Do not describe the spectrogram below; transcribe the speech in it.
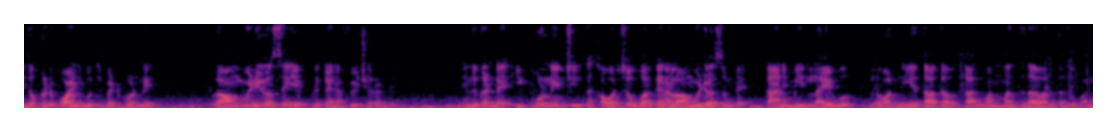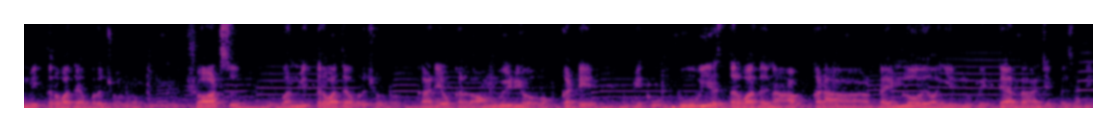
ఇది ఒక్కటి పాయింట్ గుర్తుపెట్టుకోండి. లాంగ్ వీడియోసే ఎప్పటికైనా ఫ్యూచర్ అండి. ఎందుకంటే ఇప్పుడు నుంచి కవచ్చు వరకైనా లాంగ్ వీడియోస్ ఉంటాయి. కానీ మీ లైవ్ వన్ ఇయర్ తర్వాత కాదు వన్ మంత్ తర్వాత వన్ వీక్ తర్వాత ఎవరు చూడరు. షార్ట్స్ వన్ వీక్ తర్వాత ఎవరు చూడరు. కానీ ఒక లాంగ్ వీడియో ఒక్కటే మీకు టూ ఇయర్స్ తర్వాత అక్కడ టైంలో వీళ్ళు పెట్టారా అని చెప్పేసి అని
